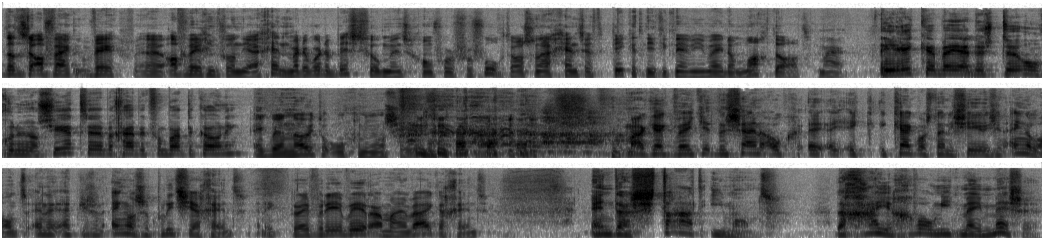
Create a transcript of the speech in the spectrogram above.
dat is de afweging van die agent. Maar er worden best veel mensen gewoon voor vervolgd. Als een agent zegt, pik het niet, ik neem je mee, dan mag dat. Maar Erik, eh, ben jij dus te ongenuanceerd, eh, begrijp ik van Bart de Koning? Ik ben nooit te ongenuanceerd. maar, maar kijk, weet je, er zijn ook. eh, Ik, ik kijk wel eens naar die series in Engeland. En dan heb je zo'n Engelse politieagent. En ik refereer weer aan mijn wijkagent. En daar staat iemand. Daar ga je gewoon niet mee messen.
